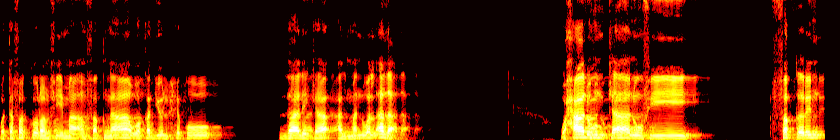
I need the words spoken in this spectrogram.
وتفكرا فيما أنفقنا وقد يلحق ذلك المن والأذى. وحالهم كانوا في فقر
